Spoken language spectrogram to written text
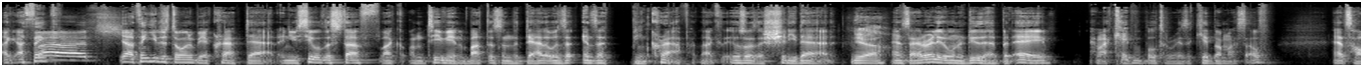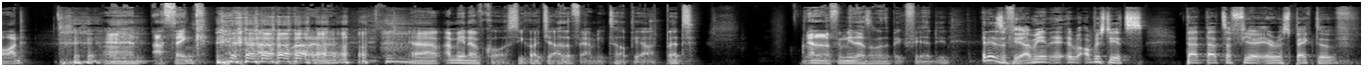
Like, I think, but yeah, I think you just don't want to be a crap dad, and you see all this stuff like on TV and about this, and the dad that was ends up being crap. Like it was always a shitty dad, yeah. and it's like I really don't want to do that. But a, am I capable to raise a kid by myself? That's hard. and I think I don't know. Uh, I mean, of course, you got your other family to help you out, but I don't know. For me, that's another big fear, dude. It is a fear. I mean, it, obviously, it's that that's a fear irrespective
